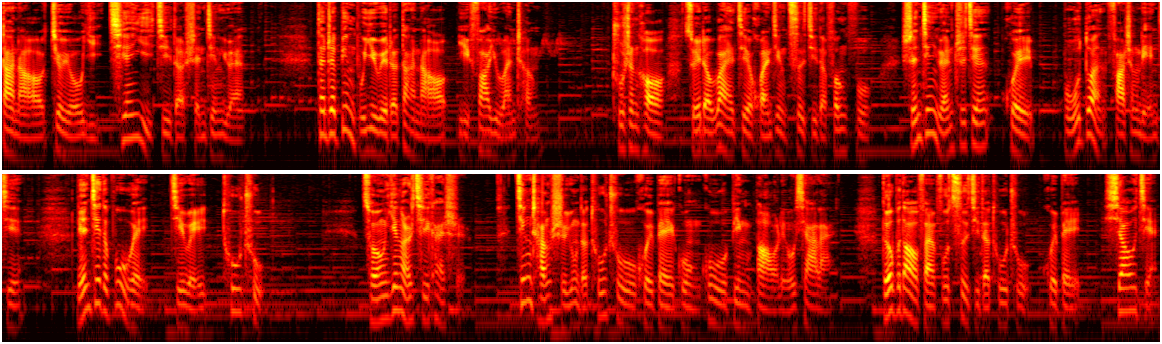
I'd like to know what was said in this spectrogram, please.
大脑就有以千亿计的神经元，但这并不意味着大脑已发育完成。出生后，随着外界环境刺激的丰富，神经元之间会不断发生连接，连接的部位即为突触。从婴儿期开始，经常使用的突触会被巩固并保留下来，得不到反复刺激的突触会被。消减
